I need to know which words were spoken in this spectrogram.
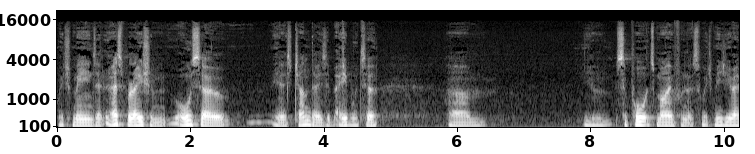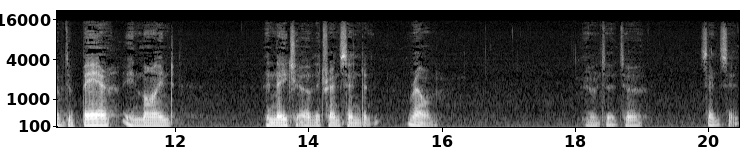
which means that aspiration also, you know, chanda is able to um, you know, supports mindfulness, which means you're able to bear in mind the nature of the transcendent realm, you know, to, to sense it.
